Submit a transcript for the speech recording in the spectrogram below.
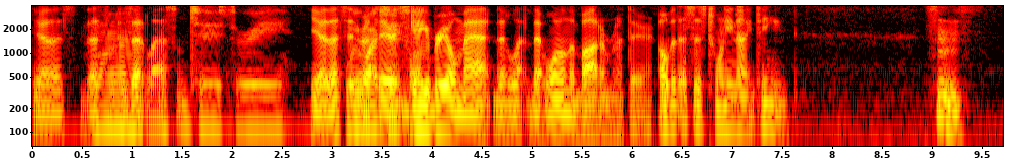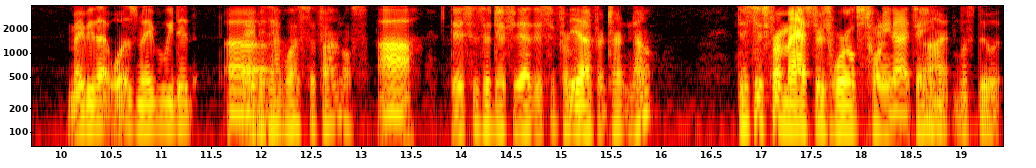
Yeah, that's that's One. is that last one? two, three. Yeah, that's it We right there. this one. Gabriel Matt, that la- that one on the bottom right there. Oh, but that says 2019. Hmm. Maybe that was. Maybe we did. Uh, Maybe that was the finals. Ah. This is a different. Yeah, this is from Yeah. a different turn. No, this is from Masters Worlds 2019. All right. Let's do it.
